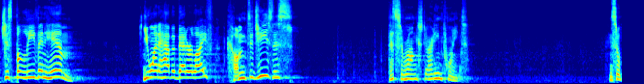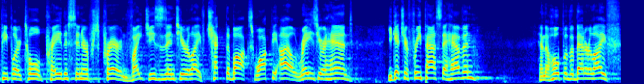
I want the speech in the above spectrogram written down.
Just believe in Him. You want to have a better life? Come to Jesus. That's the wrong starting point. And so people are told, pray the sinner's prayer, invite Jesus into your life, check the box, walk the aisle, raise your hand. You get your free pass to heaven and the hope of a better life.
